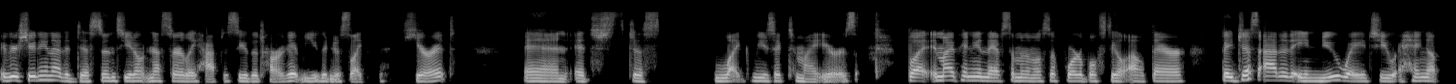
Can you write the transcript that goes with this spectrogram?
if you're shooting at a distance, you don't necessarily have to see the target, but you can just like hear it. And it's just like music to my ears. But in my opinion, they have some of the most affordable steel out there. They just added a new way to hang up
